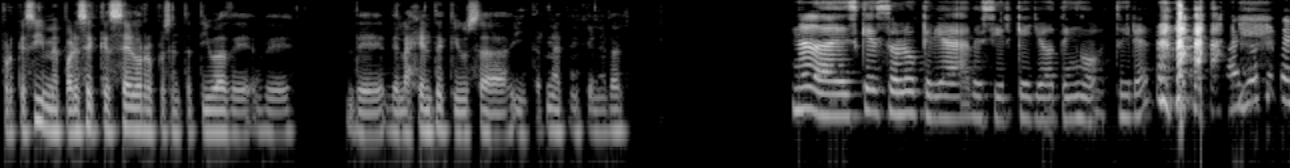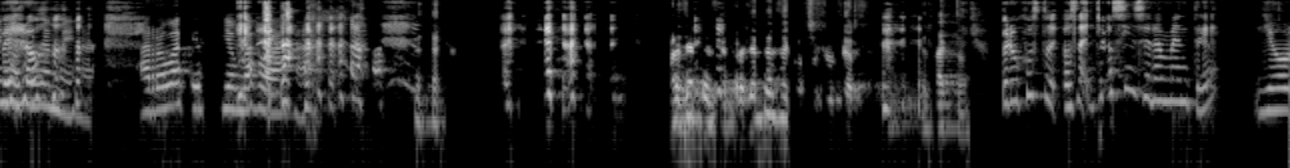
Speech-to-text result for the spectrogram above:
porque sí, me parece que es cero representativa de la gente que usa Internet en general. Nada, es que solo quería decir que yo tengo Twitter. Ah, yo sí tengo, Pero... arroba que es bajo baja. Preséntense, preséntense con sus users. Exacto. Pero justo, o sea, yo sinceramente, yo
